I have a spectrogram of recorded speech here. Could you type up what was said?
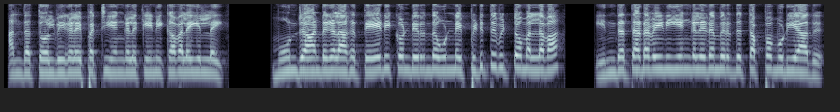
அந்த தோல்விகளைப் பற்றி எங்களுக்கு இனி கவலை இல்லை மூன்று ஆண்டுகளாக தேடிக் கொண்டிருந்த உன்னை பிடித்து விட்டோம் அல்லவா? இந்த தடவை நீ எங்களிடமிருந்து தப்ப முடியாது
